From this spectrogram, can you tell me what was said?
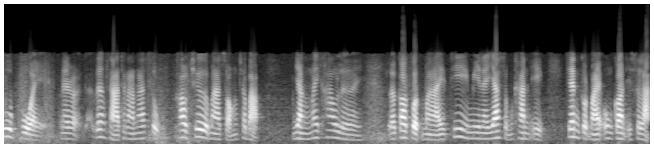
ผู้ป่วยในเรื่องสาธารณสุขเข้าชื่อมาสองฉบับ ยังไม่เข้าเลย แล้วก็กฎหมายที่มีนัยสำคัญอีก เช่น กฎหมายองค์กรอิสระ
